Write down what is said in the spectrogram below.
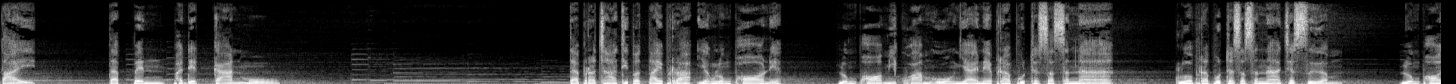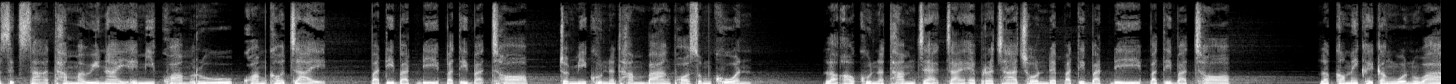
ไตย แต่เป็นเผด็จการหมู่ แต่ประชาธิปไตยพระอย่างหลวงพ่อเนี่ย หลวงพ่อมีความห่วงใยในพระพุทธศาสนา กลัวพระพุทธศาสนาจะเสื่อม หลวงพ่อศึกษาธรรมวินัยให้มีความรู้ ความเข้าใจ ปฏิบัติดีปฏิบัติชอบ จนมีคุณธรรมบ้างพอสมควร แล้วเอาคุณธรรมแจกจ่ายให้ประชาชนได้ปฏิบัติดีปฏิบัติชอบ แล้วก็ไม่เคยกังวลว่า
